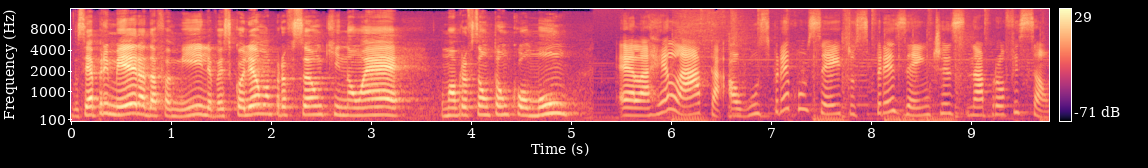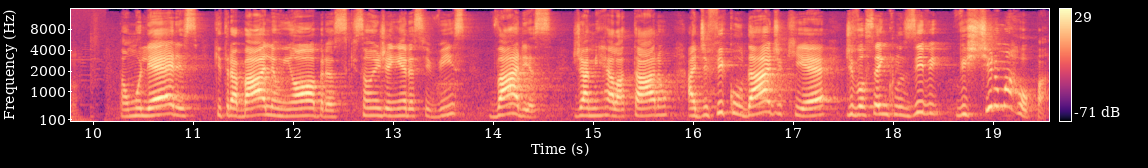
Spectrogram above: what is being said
você é a primeira da família, vai escolher uma profissão que não é uma profissão tão comum. Ela relata alguns preconceitos presentes na profissão. Então, mulheres que trabalham em obras, que são engenheiras civis, várias já me relataram a dificuldade que é de você, inclusive, vestir uma roupa.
